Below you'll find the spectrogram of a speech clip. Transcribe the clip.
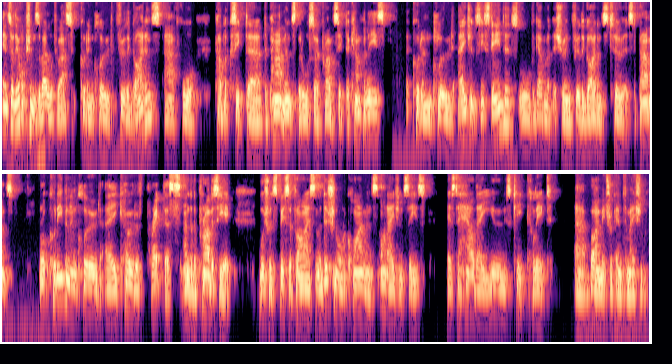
And so the options available to us could include further guidance uh, for public sector departments, but also private sector companies. It could include agency standards or the government issuing further guidance to its departments. Or it could even include a code of practice under the Privacy Act, which would specify some additional requirements on agencies as to how they use, keep, collect uh, biometric information.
